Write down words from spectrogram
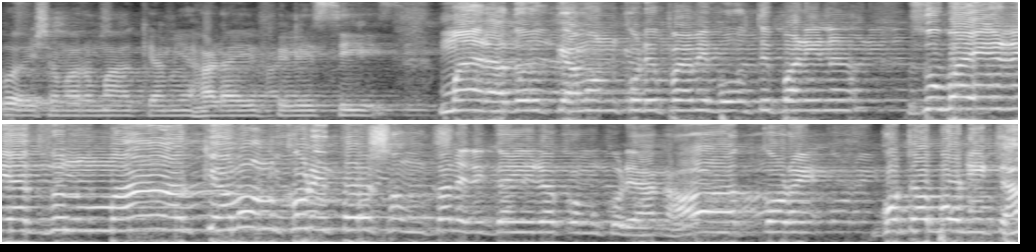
বয়স আমার মাকে আমি হারাই ফেলেছি। মায়ের আদর কেমন করে পাই আমি বলতে পারি না। জুবাইর একজন মা কেমন করে তার সন্তানের গায়ে এরকম করে আঘাত করে, গোটা বডিটা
